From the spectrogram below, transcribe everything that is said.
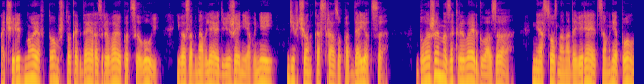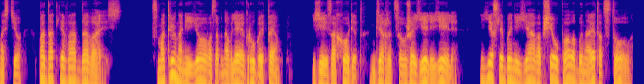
Очередное в том, что когда я разрываю поцелуй и возобновляю движение в ней, девчонка сразу поддается. Блаженно закрывает глаза, неосознанно доверяется мне полностью, податливо отдаваясь. Смотрю на нее, возобновляя грубый темп. Ей заходит, держится уже еле-еле, если бы не я, вообще упала бы на этот стол.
